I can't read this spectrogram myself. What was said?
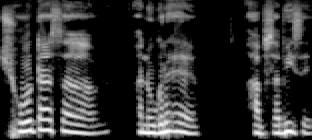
छोटा सा अनुग्रह है आप सभी से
